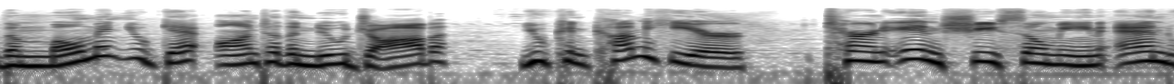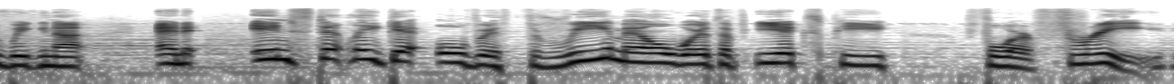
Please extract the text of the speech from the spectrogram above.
The moment you get onto the new job, you can come here, turn in She's So Mean and Wingnut, and instantly get over 3 mil worth of EXP for free.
